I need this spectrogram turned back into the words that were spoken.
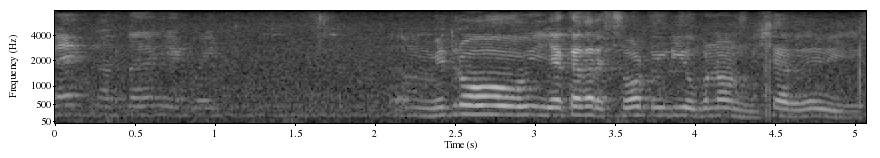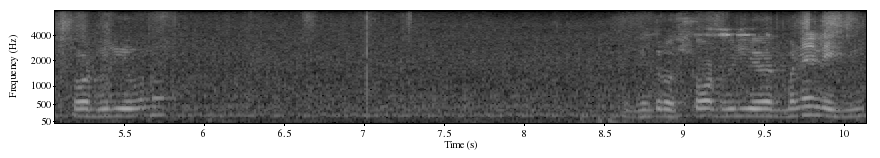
રાતના દહે કોઈ. છે મિત્રો એકાદાર શોર્ટ વીડિયો બનાવવાનો વિચાર એવી શોર્ટ વીડિયો બનાવો. મિત્રો શોર્ટ વીડિયો એક બનાવી લઈ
